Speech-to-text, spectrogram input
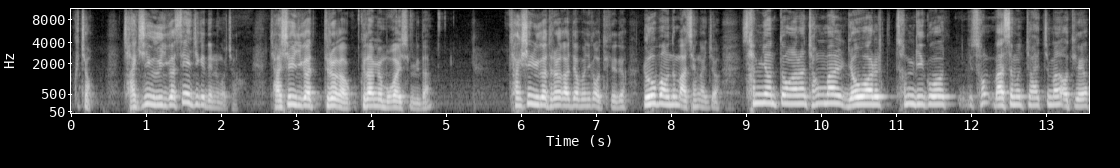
그렇죠? 자신의 의의가 세지게 되는 거죠. 자신의 의의가 들어가고 그 다음에 뭐가 있습니다. 자신의 의의가 들어가다 보니까 어떻게 돼요? 르호바운도 마찬가지죠. 3년 동안은 정말 여호와를 섬기고 말씀은 좀 했지만 어떻게 해요?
